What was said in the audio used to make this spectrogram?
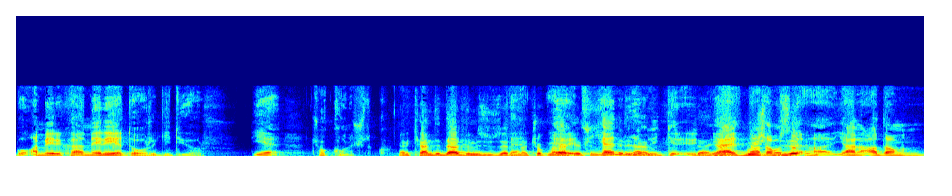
bu Amerika nereye doğru gidiyor diye çok konuştuk. Yani kendi derdimiz üzerinden yani, çok merak evet, ettiğimiz kendi, yani, ki, yani, yani, bu adamın, bize... yani adamın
